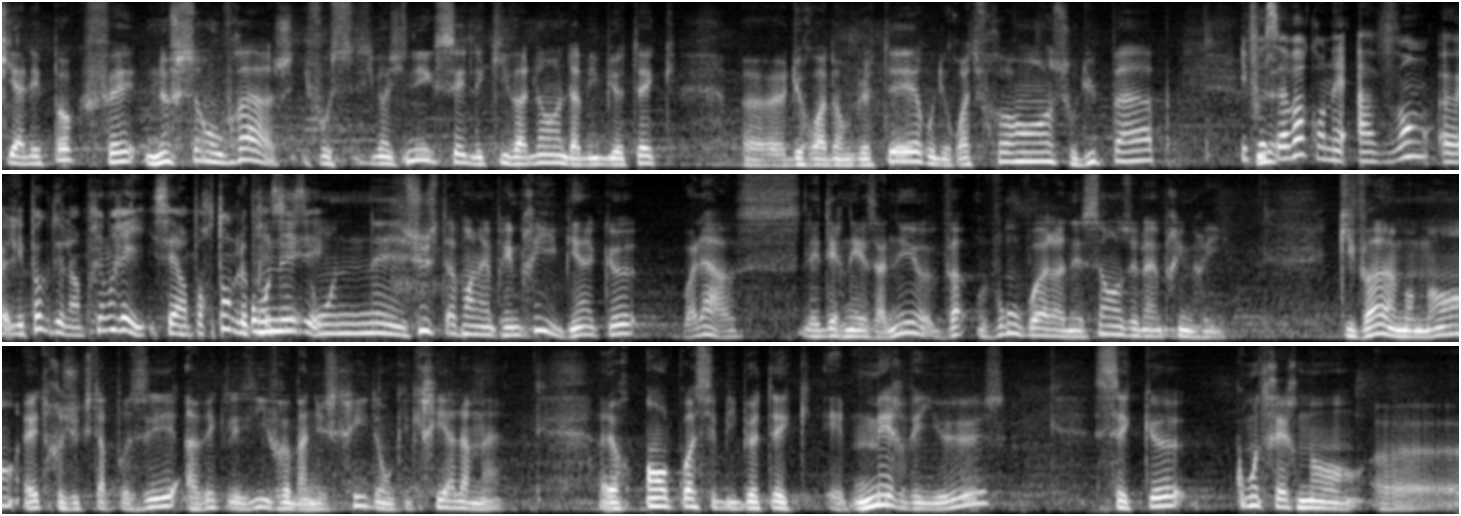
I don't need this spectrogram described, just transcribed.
qui, à l'époque, fait 900 ouvrages. Il faut s'imaginer que c'est l'équivalent de la bibliothèque euh, du roi d'Angleterre ou du roi de France ou du pape. Il faut savoir qu'on est avant euh, l'époque de l'imprimerie. C'est important de le préciser. On est, juste avant l'imprimerie, bien que voilà, les dernières années vont voir la naissance de l'imprimerie, qui va à un moment être juxtaposée avec les livres manuscrits, donc écrits à la main. Alors, en quoi cette bibliothèque est merveilleuse, c'est que, contrairement euh,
